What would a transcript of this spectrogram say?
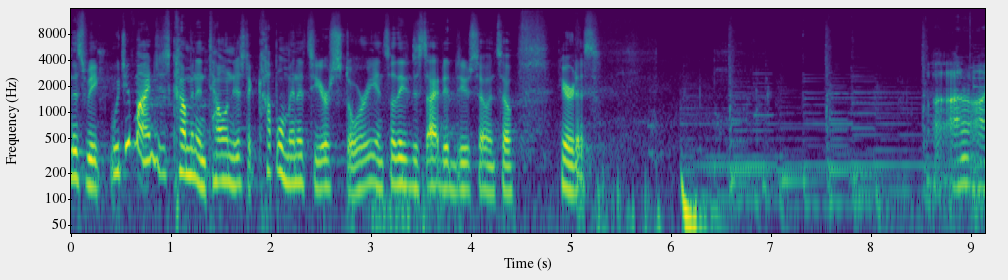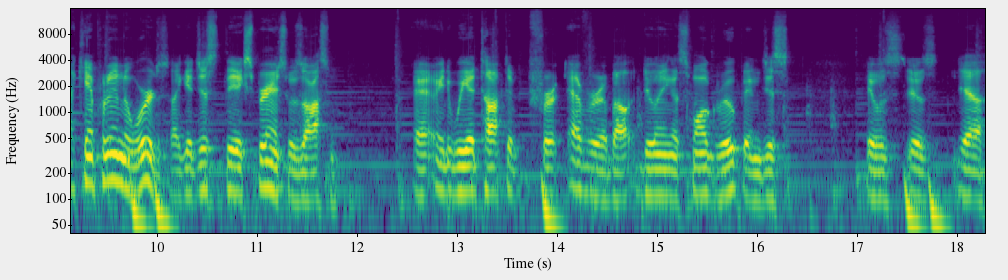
this week, would you mind just coming and telling just a couple minutes of your story? And so they decided to do so. And so here it is. I, I can't put it into words. Like it just, the experience was awesome. I mean, we had talked forever about doing a small group and just, it was, it was, yeah.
